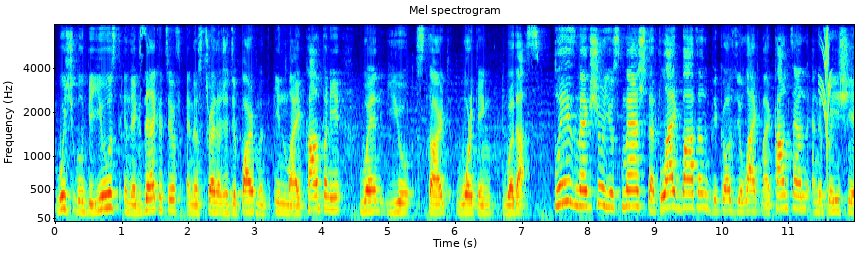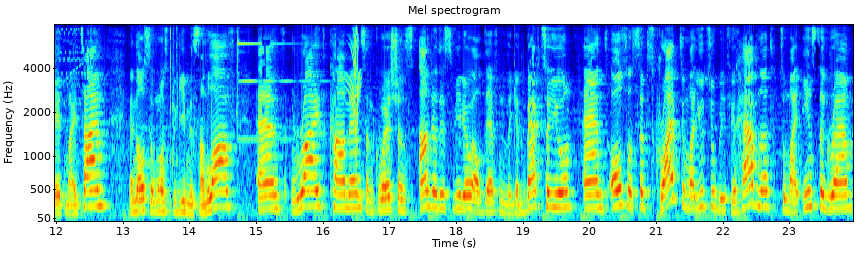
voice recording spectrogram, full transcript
which will be used in the executive and the strategy department in my company when you start working with us. Please make sure you smash that like button because you like my content and appreciate my time and also wants to give me some love and write comments and questions under this video. I'll definitely get back to you. And also subscribe to my YouTube if you have not, to my Instagram,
